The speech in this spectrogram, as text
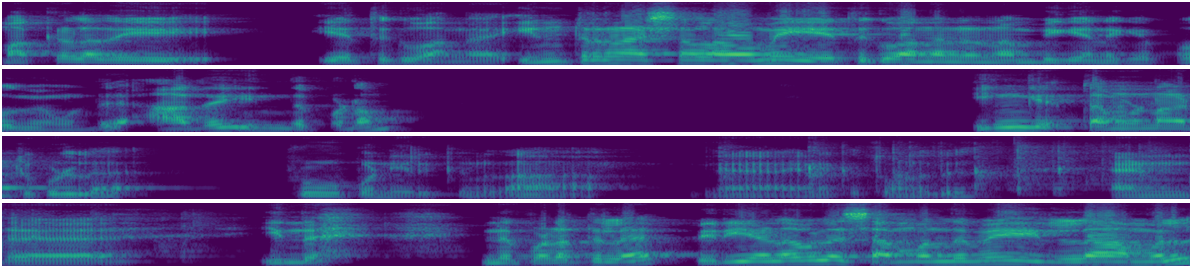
மக்கள் அதை ஏத்துக்குவாங்க. இன்டர்நேஷனலாவுமே ஏத்துக்குவாங்கன்ற நம்பிக்கை எனக்கு எப்போதுமே உண்டு. அதை இந்த படம் இங்க தமிழ்நாட்டுக்குள்ள ப்ரூவ் பண்ணியிருக்குன்னு தான் எனக்கு தோணுது. அண்ட் இந்த இந்த படத்துல பெரிய அளவுல சம்பந்தமே இல்லாமல்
